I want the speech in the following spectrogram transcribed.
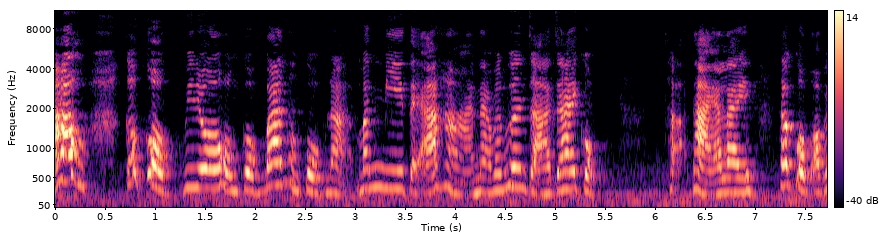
เอ้าก็กบวิดีโอของกบบ้านของกบน่ะ มันมีแต่อาหารน่ะเพื่อนๆจ๋าจะให้กบ ถ่ายอะไร ถ้ากบเอาไป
